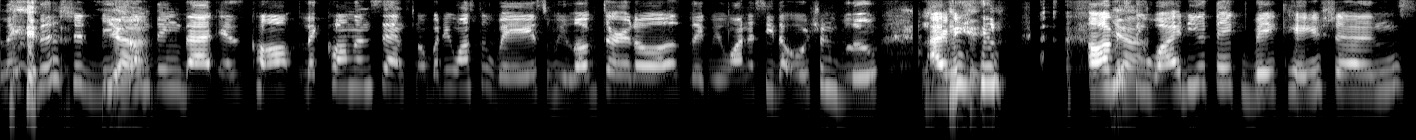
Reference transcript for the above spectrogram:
Like this should be Yeah. something that is com- like common sense. Nobody wants to waste. We love turtles. Like we want to see the ocean blue. I mean, obviously, Yeah. why do you take vacations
